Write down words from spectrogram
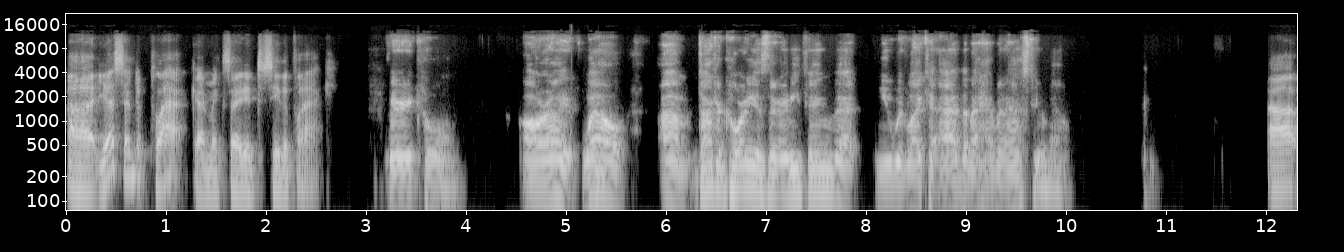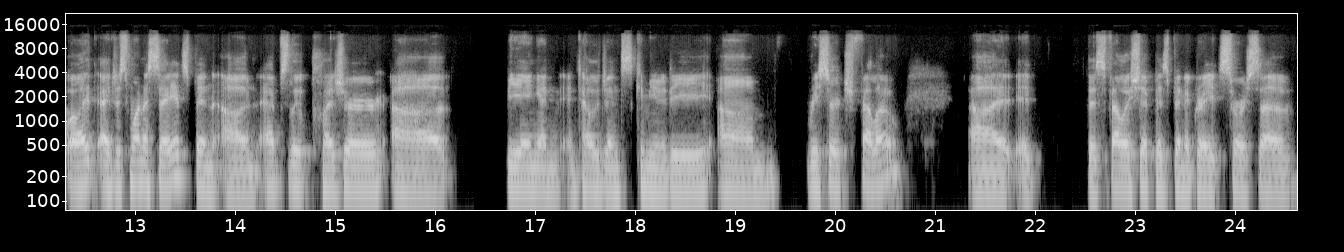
Uh, yes, and a plaque. I'm excited to see the plaque. Very cool. All right. Well, um, Dr. Corey, is there anything that you would like to add that I haven't asked you about? Uh, well, I, I, just want to say it's been an absolute pleasure uh, being an intelligence community um, research fellow. Uh, it this fellowship has been a great source of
